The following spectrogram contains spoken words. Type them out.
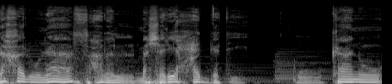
دخلوا ناس على المشاريع حقتي وكانوا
